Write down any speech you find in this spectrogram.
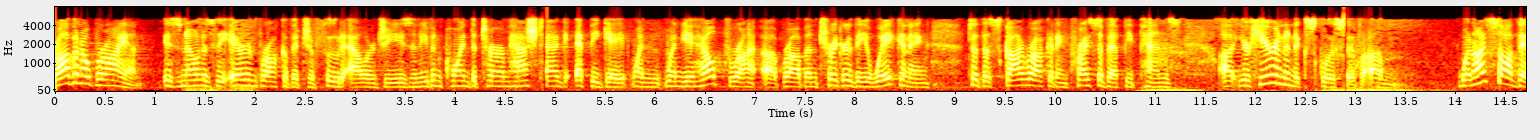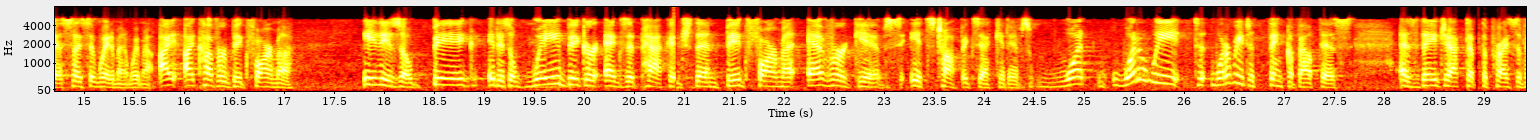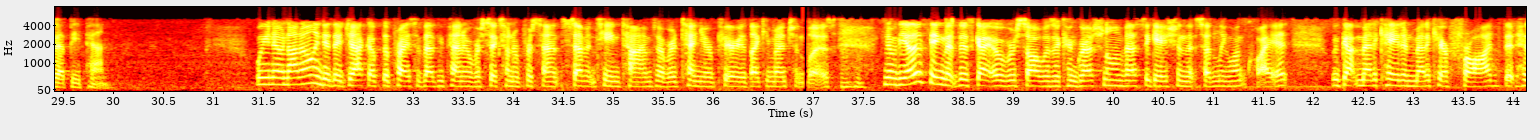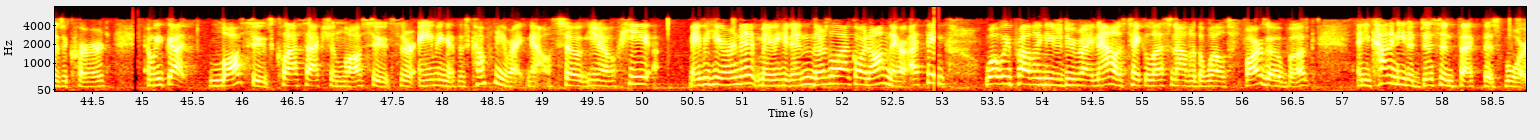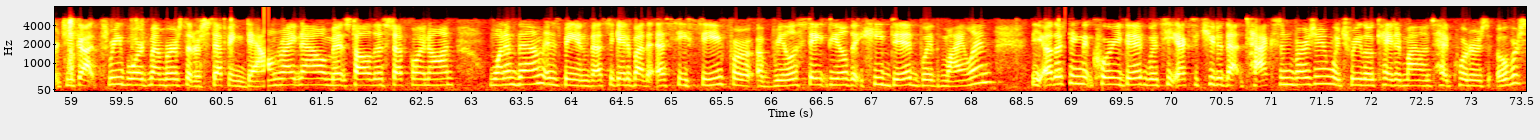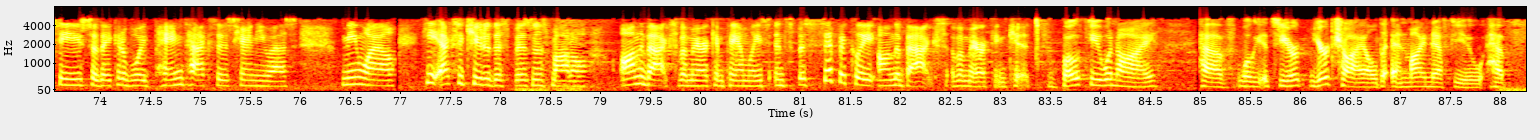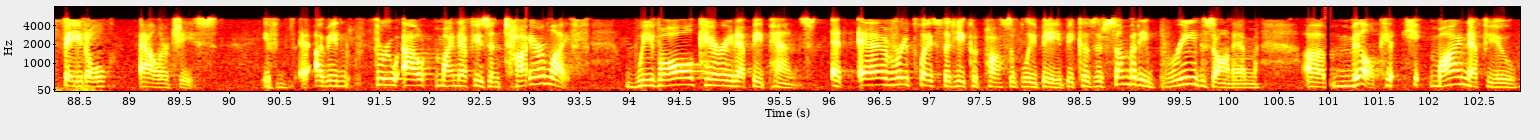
Robyn O'Brien is known as the Erin Brockovich of food allergies and even coined the term hashtag Epigate when, when you helped uh, Robyn trigger the awakening to the skyrocketing price of EpiPens. Uh, you're here in an exclusive. Um, when I saw this, I said, wait a minute, wait a minute. I, I cover Big Pharma. It is a big, it is a way bigger exit package than Big Pharma ever gives its top executives. What, what, are, we to, what are we to think about this as they jacked up the price of EpiPen? Well, you know, not only did they jack up the price of EpiPen over 600%, 17 times over a 10-year period, like you mentioned, Liz. Mm -hmm. You know, the other thing that this guy oversaw was a congressional investigation that suddenly went quiet. We've got Medicaid and Medicare fraud that has occurred. And we've got lawsuits, class action lawsuits that are aiming at this company right now. So, you know, he maybe he earned it, maybe he didn't. There's a lot going on there. I think what we probably need to do right now is take a lesson out of the Wells Fargo book, and you kind of need to disinfect this board. You've got three board members that are stepping down right now amidst all this stuff going on. One of them is being investigated by the SEC for a real estate deal that he did with Mylan. The other thing that Corey did was he executed that tax inversion, which relocated Mylan's headquarters overseas so they could avoid paying taxes here in the U.S. Meanwhile, he executed this business model on the backs of American families and specifically on the backs of American kids. Both you and I have, well, it's your, your child and my nephew have fatal allergies. If, I mean, throughout my nephew's entire life, we've all carried EpiPens at every place that he could possibly be because if somebody breathes on him, uh, milk, he, my nephew,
